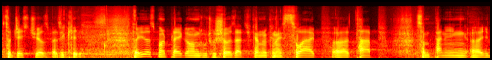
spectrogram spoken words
so gestures basically. So here's a small playground which shows that you can recognize swipe, uh, tap, some panning. Uh, it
